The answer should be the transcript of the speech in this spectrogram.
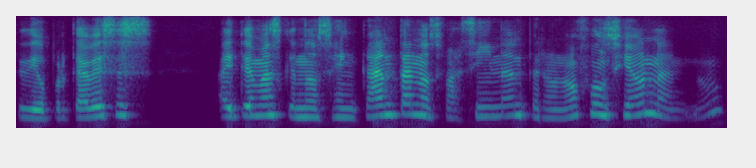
Te digo, porque a veces hay temas que nos encantan, nos fascinan, pero no funcionan, ¿no?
